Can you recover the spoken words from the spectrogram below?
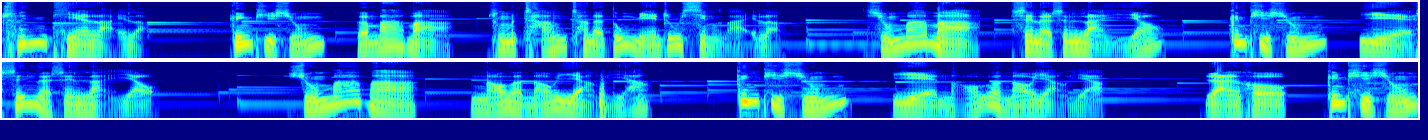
春天来了，跟屁熊和妈妈从长长的冬眠中醒来了。熊妈妈伸了伸懒腰，跟屁熊也伸了伸懒腰。熊妈妈挠了挠痒痒，跟屁熊。也挠了挠痒痒，然后跟屁熊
